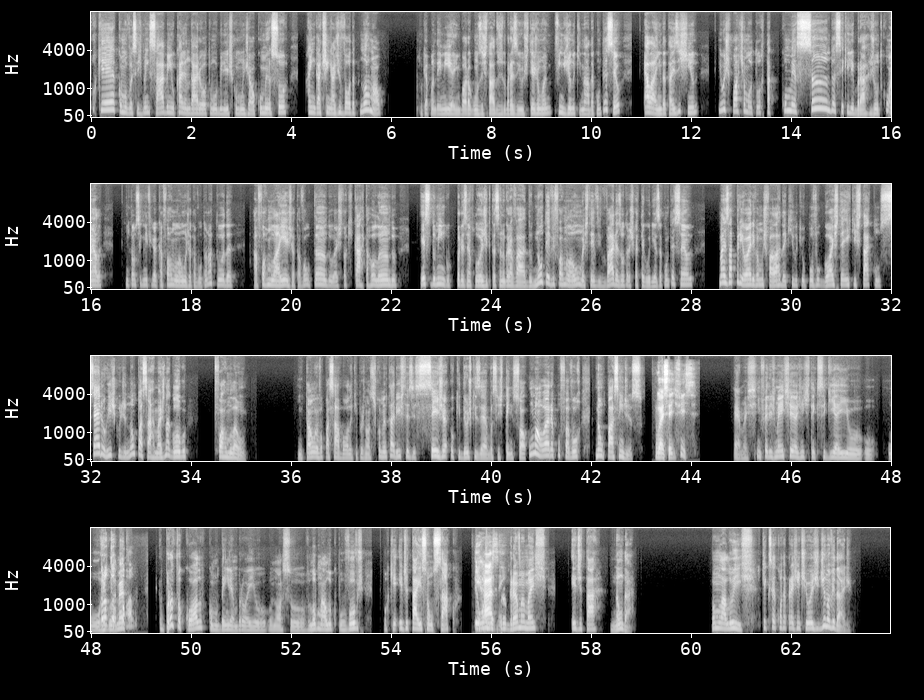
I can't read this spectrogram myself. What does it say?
Porque, como vocês bem sabem, o calendário automobilístico mundial começou a engatinhar de volta para o normal porque a pandemia, embora alguns estados do Brasil estejam fingindo que nada aconteceu, ela ainda está existindo e o esporte a motor está começando a se equilibrar junto com ela. Então significa que a Fórmula 1 já está voltando a toda, a Fórmula E já está voltando, a Stock Car está rolando. Esse domingo, por exemplo, hoje que está sendo gravado, não teve Fórmula 1, mas teve várias outras categorias acontecendo. Mas a priori vamos falar daquilo que o povo gosta e que está com sério risco de não passar mais na Globo, Fórmula 1. Então eu vou passar a bola aqui para os nossos comentaristas e seja o que Deus quiser. Vocês têm só uma hora, por favor, não passem disso. Vai ser difícil. É, mas infelizmente a gente tem que seguir aí o, o, o regulamento. O protocolo, como bem lembrou aí o, o, nosso Lobo Maluco por Volvos, porque editar isso é um saco. Eu amo esse programa, mas editar não dá. Vamos lá, Luiz. O que, que você conta pra gente hoje de novidade?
